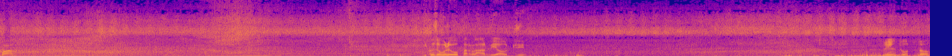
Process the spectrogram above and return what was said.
Qua di cosa volevo parlarvi oggi prima di tutto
